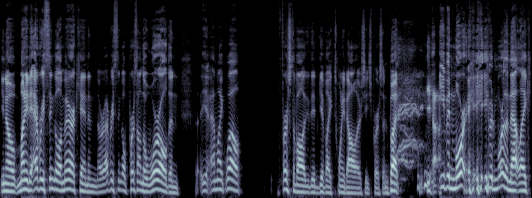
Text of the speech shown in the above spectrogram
you know money to every single American and or every single person on the world. And uh, I'm like, well, first of all, they'd give like twenty dollars each person, but yeah. even more even more than that, like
